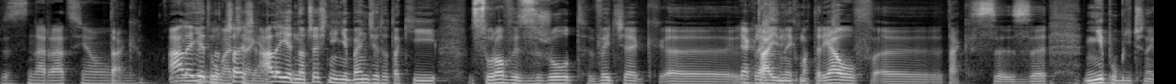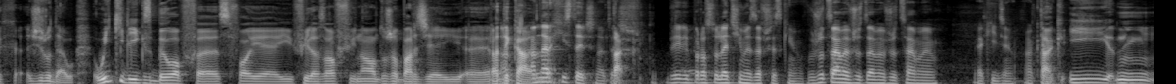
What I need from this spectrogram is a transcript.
z narracją. Tak. Ale jednocześnie, ale jednocześnie nie będzie to taki surowy zrzut, wyciek e, tajnych materiałów e, tak, z, z, niepublicznych źródeł. Wikileaks było w swojej filozofii no, dużo bardziej e, radykalne. Anarchistyczne też. Tak. Byli po prostu lecimy ze wszystkim. Wrzucamy, wrzucamy, wrzucamy. Jak idzie. Okay. Tak, i mm,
